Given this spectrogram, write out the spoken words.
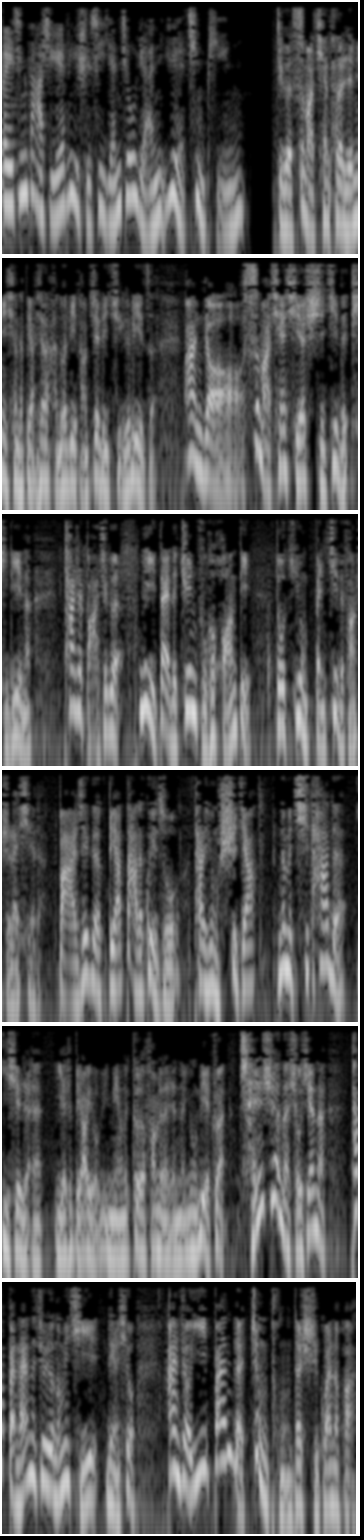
北京大学历史系研究员岳庆平：这个司马迁他的人民性，他表现在很多地方。这里举一个例子，按照司马迁写《史记》的体例呢，他是把这个历代的君主和皇帝都用本纪的方式来写的，把这个比较大的贵族，他是用世家，那么其他的一些人也是比较有名的各个方面的人呢，用列传。陈涉呢，首先呢，他本来呢就是农民起义领袖，按照一般的正统的史观的话，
